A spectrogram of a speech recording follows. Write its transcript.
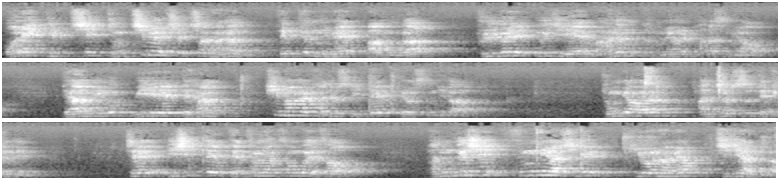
언의 일치 정치를 실천하는 대표님의 마음과 불굴의 의지에 많은 감명을 받았으며 대한민국 미래에 대한 희망을 가질 수 있게 되었습니다. 존경하는 안철수 대표님, 제 20대 대통령 선거에서 반드시 승리하시길 기원하며 지지합니다.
